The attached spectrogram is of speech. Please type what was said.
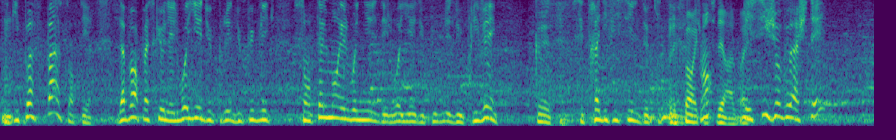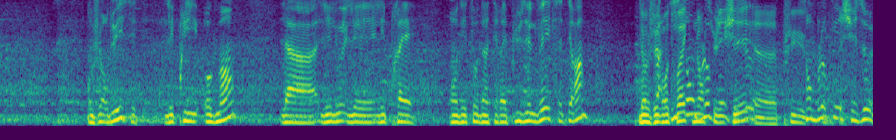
C'est qu'ils peuvent pas sortir. D'abord parce que les loyers du, du public sont tellement éloignés des loyers du, public, du privé que c'est très difficile de quitter. L'effort est considérable. Et si je veux acheter, aujourd'hui, les prix augmentent, les, les prêts ont des taux d'intérêt plus élevés, etc. Donc je vais me retrouver avec une mensualité euh, plus. Ils sont bloqués chez eux.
